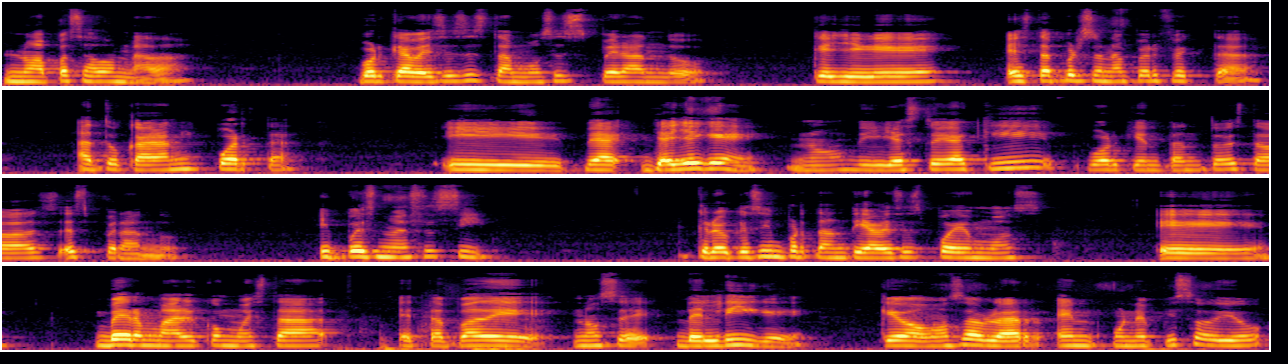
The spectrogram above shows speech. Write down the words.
no ha pasado nada. Porque a veces estamos esperando que llegue esta persona perfecta a tocar a mi puerta y ya, llegué, ¿no? Y ya estoy aquí por quien tanto estabas esperando. Y pues no es así. Creo que es importante y a veces podemos eh, ver mal como esta etapa de, no sé, de ligue, que vamos a hablar en un episodio,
